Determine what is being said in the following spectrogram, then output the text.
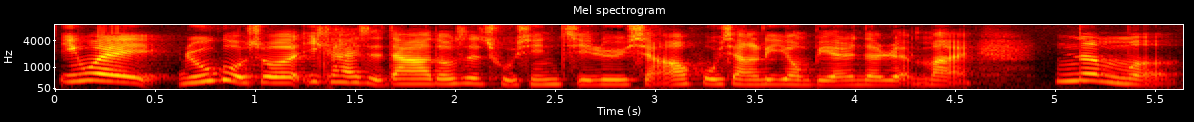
因为如果说一开始大家都是处心积虑想要互相利用别人的人脉，那么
